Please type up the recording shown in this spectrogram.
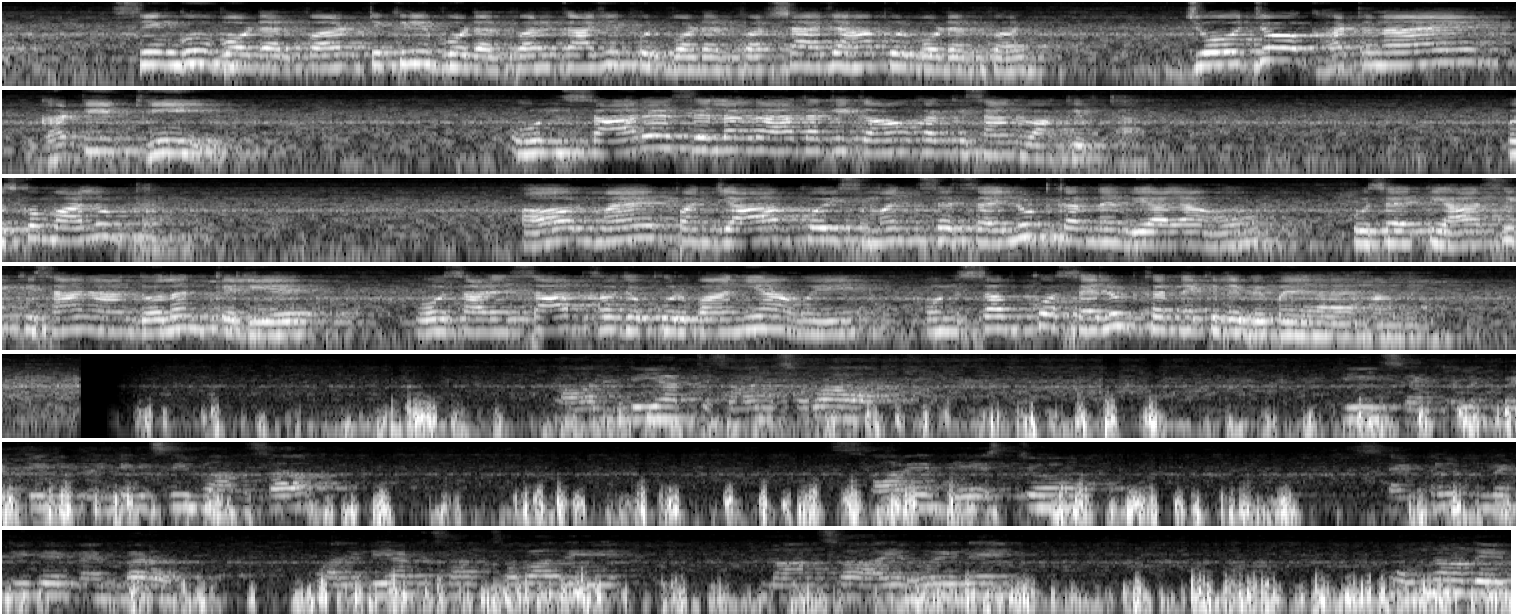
सिंगू बॉर्डर पर, टिकरी बॉर्डर पर, गाजीपुर बॉर्डर पर, शाहजहांपुर बॉर्डर पर जो जो घटनाएँ घटी थीं, उन सारे से लग रहा था कि गाँव का किसान वाकिफ था। उसको मालूम था। और मैं पंजाब को इस मंच से सैल्यूट करने भी आया हूँ, उस ऐतिहासिक किसान आंदोलन के लिए। वो साढ़े सात सौ जो कुर्बानियाँ हुई, उन सबको सैल्यूट करने के लिए भी मैं आया हाँ। ऑल इंडिया किसान सभा, की सेंट्रल कमेटी की मीटिंग सी मानसा सारे देश चो सेंट्रल कमेटी के member, all India Kisan Sabha के मानसा आए हुए ने। उन्होंने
